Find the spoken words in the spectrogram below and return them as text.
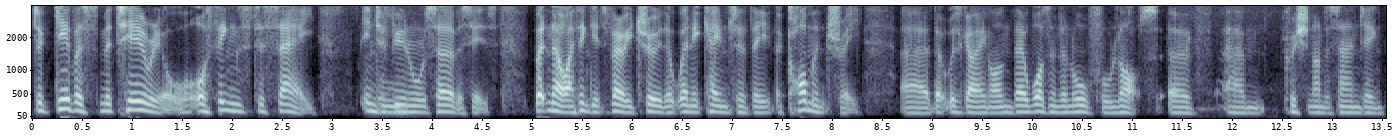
to give us material or things to say into mm. funeral services. But no, I think it's very true that when it came to the the commentary uh, that was going on, there wasn't an awful lot of um, Christian understanding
